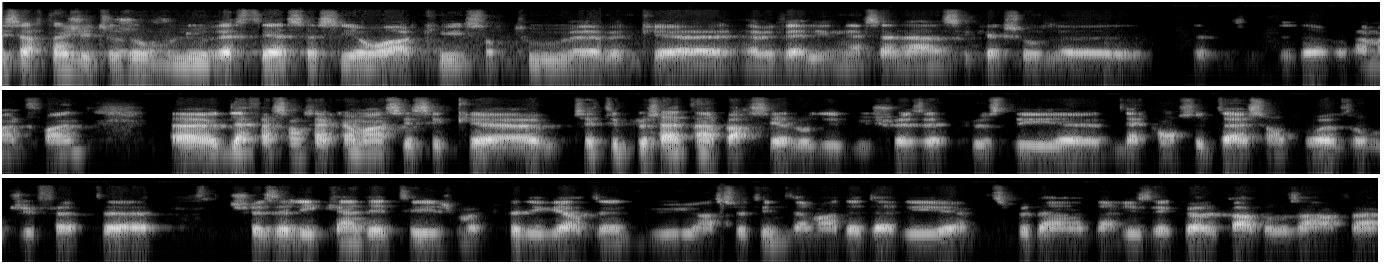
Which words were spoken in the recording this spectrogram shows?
certain, j'ai toujours voulu rester associé au hockey, surtout avec, avec la Ligue nationale. C'est quelque chose vraiment le fun. de la façon que ça a commencé, c'est que c'était plus à temps partiel au début. Je faisais plus des, de la consultation pour eux autres. J'ai fait je faisais les camps d'été, je m'occupais des gardiens de but. Ensuite, ils me demandaient d'aller un petit peu dans, les écoles parler aux enfants.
